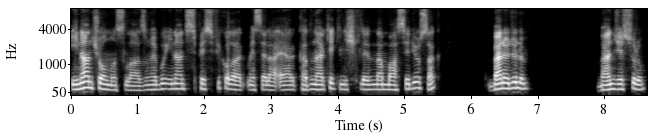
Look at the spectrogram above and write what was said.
inanç olması lazım ve bu inanç spesifik olarak mesela eğer kadın erkek ilişkilerinden bahsediyorsak ben ödülüm, ben cesurum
